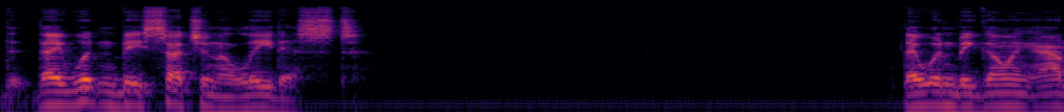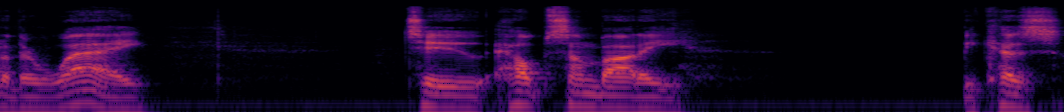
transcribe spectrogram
They wouldn't be such an elitist they wouldn't be going out of their way to help somebody because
